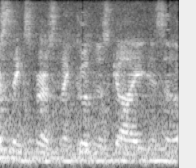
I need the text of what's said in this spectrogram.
first things first, thank goodness Guy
